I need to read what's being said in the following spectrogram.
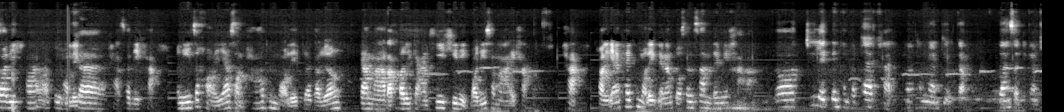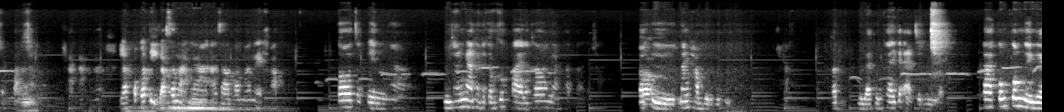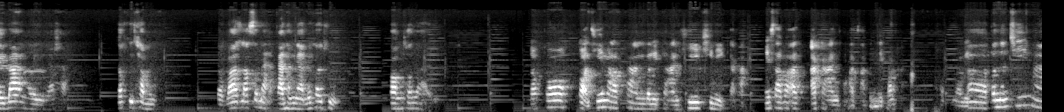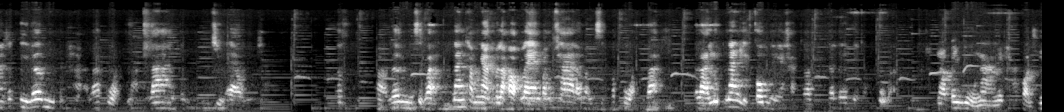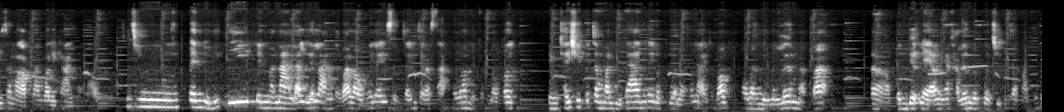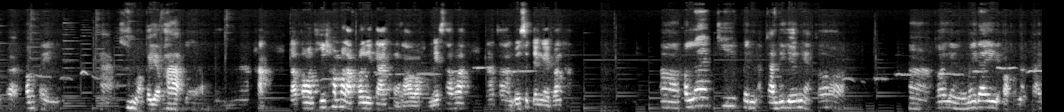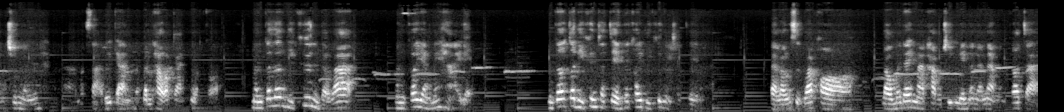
สวัสดีค่ะคุณหมอเล็กค่ะค่ะสวัสดีค่ะ วันนี้จะขออนุญาตสัมภาษณ์คุณหมอเล็กเกี่ยวกับเรื่องการมารับบริการที่คลินิกบอดี้สมายค่ะ ค่ะ ขออนุญาตให้คุณหมอเล็กแนะนำตัวสั้น ๆ ได้ไหมคะ ก็ชื่อเล็กเป็นทันตแพทย์ค่ะก็ทำงานเกี่ยวกับด้านศัลยกรรมชั้นปากค่ะค่ะ แล้วปกติลักษณะงานอาจารย์ประมาณไหนคะ ก็จะเป็นอ่ามีทั้งงานทันตกรรมทั่วไปแล้วก็งานผ่าตัดค่ะ ก็คือนั่งทำบนบุตค่ะ ก็ดูแลคนไข้ก็อาจจะมีแบบถ้าก้มๆเงยๆบ้างอะไรอย่างเงี้ยค่ะ ก็คือทำแบบว่าลักษณะการทำงานไม่ค่อยถูกต้องเท่าไหร่ แล้วก็ก่อนที่มารับการบริการที่คลินิกอะค่ะไม่ทราบว่าอาอาการของอาจารย์เป็นยังไงบ้างคะของคุณหมอเล็กอ่าตอนนั้นที่มาก็คือเริ่มมีปัญหาว่าปวดหลังล่างตรง QL เนี่ยค่ะก็อ่าเริ่มรู้สึกว่านั่งทำงานเวลาออกแรงบางท่าแล้วเรารู้สึกว่าปวดว่า เวลาลุกนั่งหรือก้มอย่างเงี้ยค่ะก็ก็เริ่มมีการปวดเราเป็นอยู่นานไหมคะก่อนที่จะมารับการบริการของเรา จริงๆเป็นอยู่นิดๆเป็นมานานแล้วเรื้อรัง แต่ว่าเราไม่ได้สนใจที่จะรักษาเพราะว่าเหมือนกับเราก็ยังใช้ชีวิตประจำวันอยู่ได้ไม่ได้รบกวนเราเท่าไหร่แต่ว่าพอวันหนึ่งมันเริ่มแบบว่าเอ่อเป็นเยอะแล้วอย่างเงี้ยค่ะเริ่มรบกวนชีวิตประจำวันก็เลยว่าต้องไปหาหมอกายภาพแล้วค่ะแล้วตอนที่เข้ามารับบริการของเราอะค่ะไม่ทราบว่าอาจารย์รู้สึกยังไงบ้างคะอ่า ตอนแรกที่เป็นอาการเยอะๆเนี่ยก็ก็ยังไม่ได้ออกกำลังกายในช่วงนั้นรักษาด้วยการบรรเทาอาการปวดก่อน มันก็เริ่มดีขึ้นแต่ว่ามันก็ยังไม่หายแหละ มันก็ก็ดีขึ้นชัดเจนค่อยๆดีขึ้นอย่างชัดเจน แต่เรารู้สึกว่าพอเราไม่ได้มาทำทรีทเมนต์อันนั้นน่ะมันก็จะ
